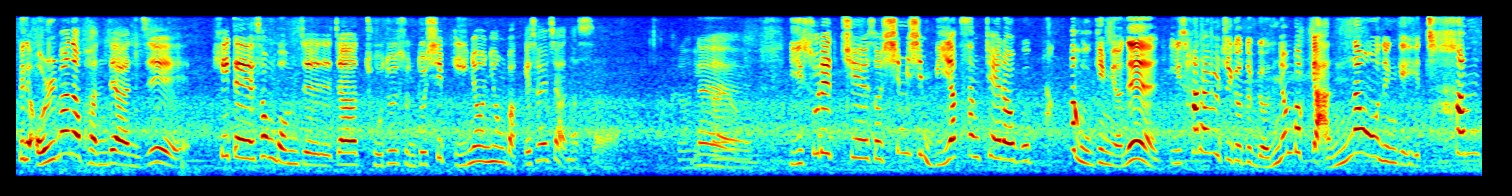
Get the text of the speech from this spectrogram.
근데 얼마나 관대한지 희대 성범죄자 조두순도 12년형밖에 살지 않았어요. 그러니까요. 이 술에 취해서 심신 미약 상태라고 팍팍 우기면은 이 사람을 죽여도 몇 년밖에 안 나오는 게 이게 참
